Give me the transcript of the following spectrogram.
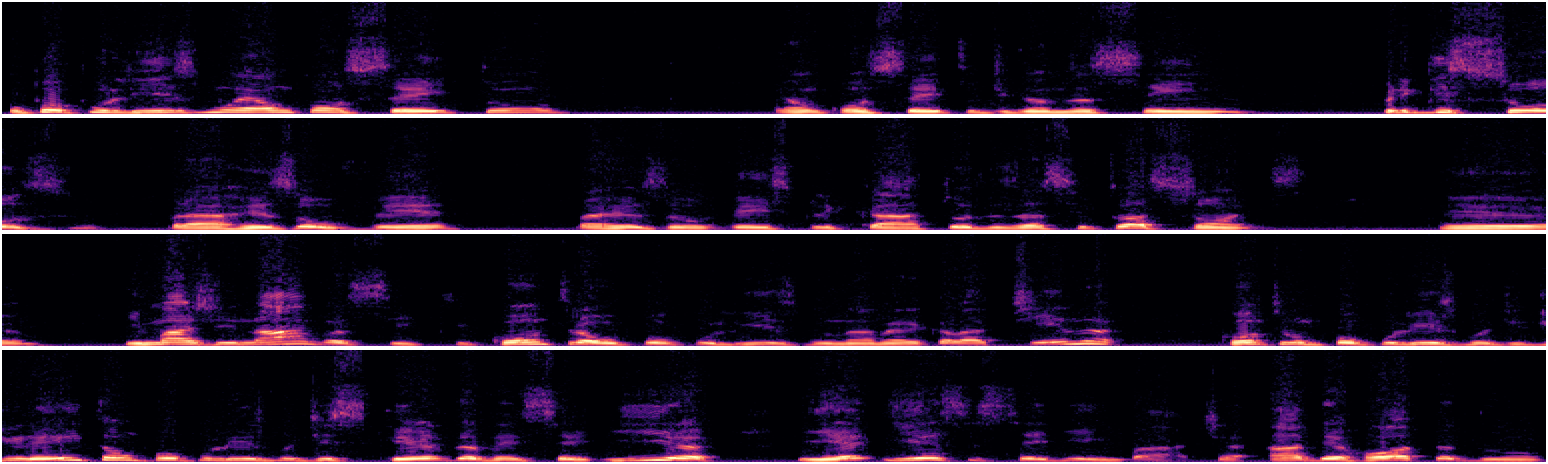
O populismo é um conceito é um conceito, digamos assim, preguiçoso para resolver para resolver explicar todas as situações. É, Imaginava-se que contra o populismo na América Latina, contra um populismo de direita, um populismo de esquerda venceria e, é, e esse seria embate. A derrota do,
